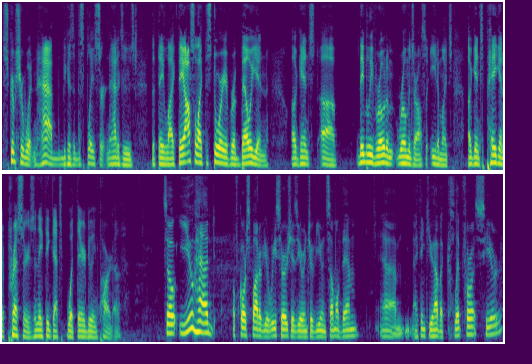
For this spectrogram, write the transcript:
scripture wouldn't have because it displays certain attitudes that they like. They also like the story of rebellion against. Uh, they believe Romans are also Edomites against pagan oppressors, and they think that's what they're doing part of. So you had, of course, part of your research is your interview interviewing some of them. Um, I think you have a clip for us here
